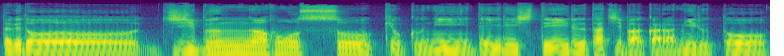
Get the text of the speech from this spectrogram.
だけど自分が放送局に出入りしている立場から見ると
